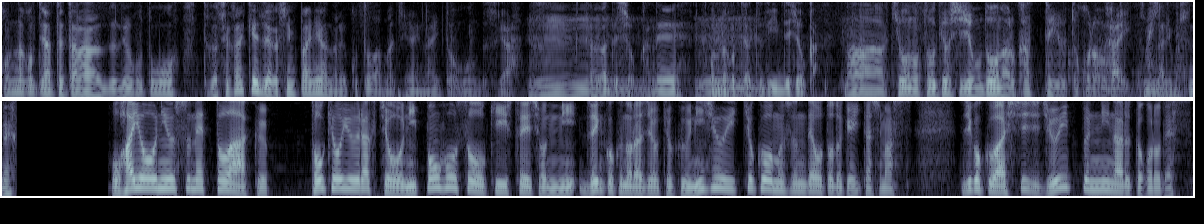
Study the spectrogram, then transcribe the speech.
こんなことやってたら両方ともてか世界経済が心配にはなることは間違いないと思うんですがいかがでしょうかね。こんなことやってていいんでしょうか。まあ今日の東京市場もどうなるかっていうところ。はい気になりますね、おはようニュースネットワーク東京有楽町日本放送キーステーションに全国のラジオ局21局を結んでお届けいたします。時刻は7時11分になるところです。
